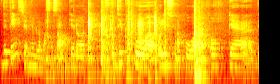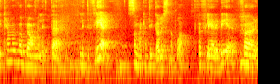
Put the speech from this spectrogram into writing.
det finns ju en himla massa saker att, att titta på och lyssna på och eh, det kan väl vara bra med lite, lite fler som man kan titta och lyssna på för fler idéer. Mm. För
